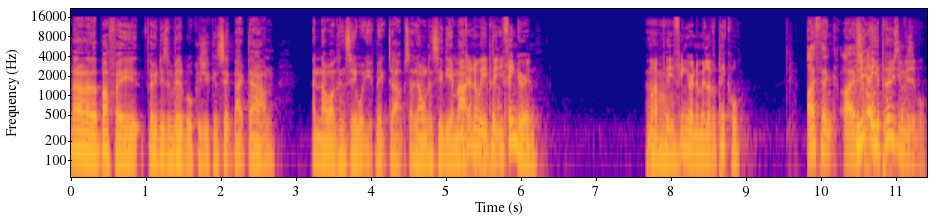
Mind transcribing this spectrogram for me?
no no no the buffet food is invisible because you can sit back down and no one can see what you've picked up so no one can see the You amount don't know what you're picked putting your finger in. You might put Oh. your finger in the middle of a pickle. I think I've Is it- got, Are your poos invisible?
